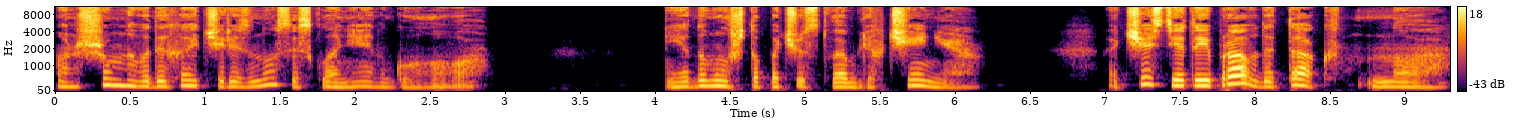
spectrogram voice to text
Он шумно выдыхает через нос и склоняет голову. Я думал, что почувствую облегчение, Отчасти это и правда так, но...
